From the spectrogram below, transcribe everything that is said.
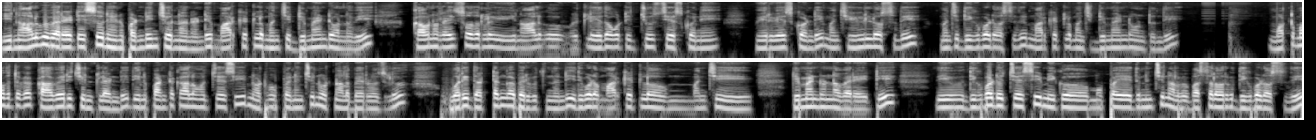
ఈ నాలుగు వెరైటీస్ నేను పండించి ఉన్నానండి. మార్కెట్లో మంచి డిమాండ్ ఉన్నవి. కావున రైతు సోదరులు ఈ నాలుగు వీటిలో ఏదో ఒకటి చూస్ చేసుకొని మీరు వేసుకోండి. మంచి హీల్డ్ వస్తుంది మంచి దిగుబడి వస్తుంది మార్కెట్లో మంచి డిమాండ్ ఉంటుంది. మొట్టమొదటగా కావేరి చింట్లు అండి. దీని పంట కాలం వచ్చేసి నూట ముప్పై నుంచి నూట నలభై రోజులు. వరి దట్టంగా పెరుగుతుందండి. ఇది కూడా మార్కెట్లో మంచి డిమాండ్ ఉన్న వెరైటీ. దీ దిగుబడి వచ్చేసి మీకు ముప్పై ఐదు నుంచి నలభై బస్తాల వరకు దిగుబడి వస్తుంది.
